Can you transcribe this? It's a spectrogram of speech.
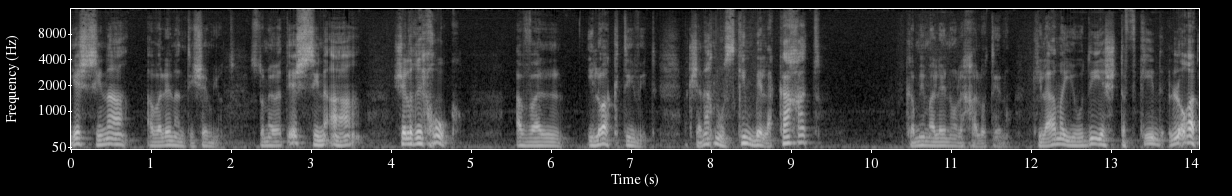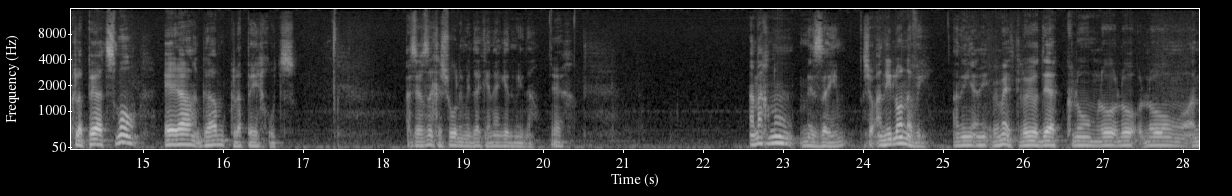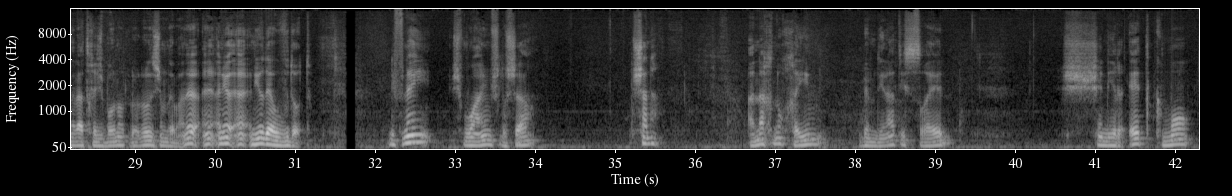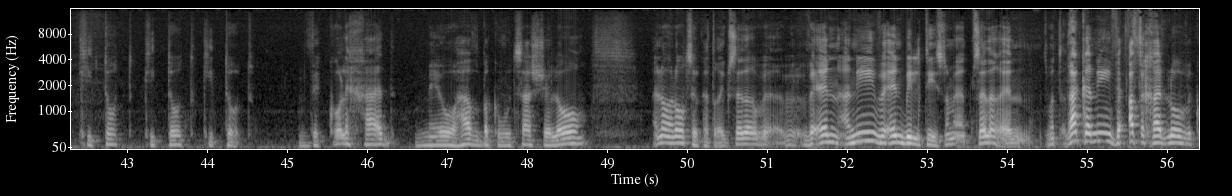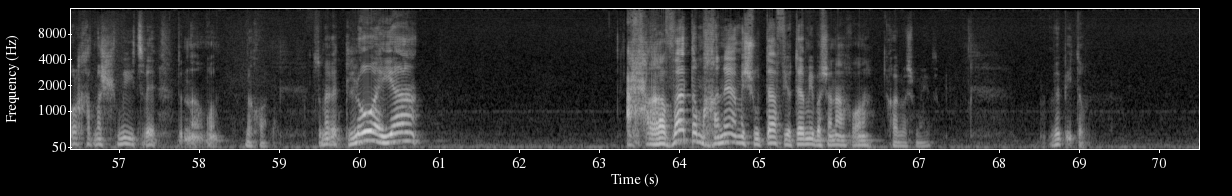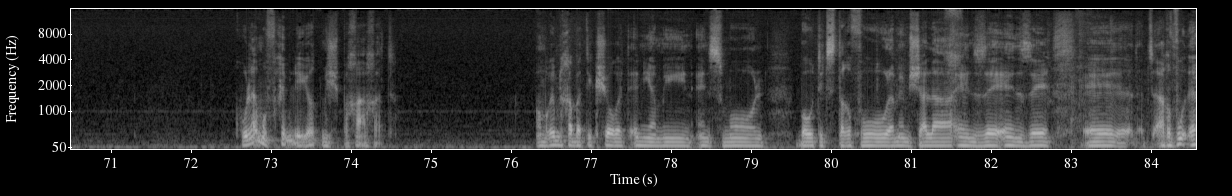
יש שנאה, אבל אין אנטישמיות. זאת אומרת, יש שנאה של ריחוק, אבל היא לא אקטיבית. וכשאנחנו עוסקים בלקחת, קמים עלינו לכלותנו. כי לעם היהודי יש תפקיד לא רק כלפי עצמו, אלא גם כלפי חוץ. אז איך זה קשור למידה כנגד מידה? איך? אנחנו מזהים, עכשיו, אני לא נביא, אני, אני באמת לא יודע כלום, לא, לא, לא הנהלת חשבונות, לא, לא שום דבר. אני, אני, אני יודע עובדות. לפני שבועיים, שלושה, שנה, אנחנו חיים במדינת ישראל שנראית כמו כיתות, כיתות, כיתות. וכל אחד מאוהב בקבוצה שלו, אני לא, לא רוצה לקטרג, בסדר? ו- ואין אני ואין בלתי. זאת אומרת, בסדר? אין... זאת אומרת, רק אני ואף אחד לא, וכל אחד משמיץ, ו... נכון. נכון. זאת אומרת, לא היה החרבת המכנה המשותף יותר מבשנה האחרונה. חד משמעית. ופתאום, כולם הופכים להיות משפחה אחת. אומרים לך בתקשורת, אין ימין, אין שמאל, בואו תצטרפו לממשלה, אין זה, אין זה. אה, ערבות, אה,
